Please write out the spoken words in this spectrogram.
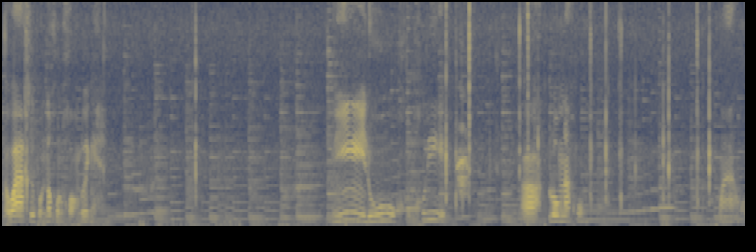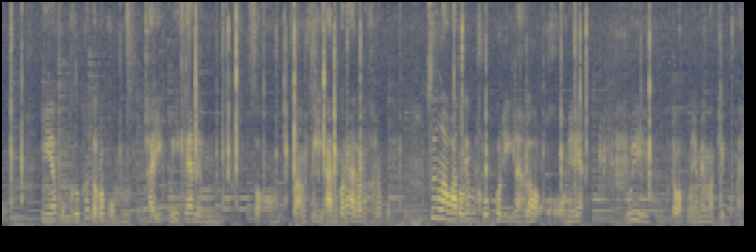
แต่ว่าคือผมต้องขนของด้วยไง นี่ดูคุดิอ่าลงนะผมมาโอ้โหนี่นะผมคือถ้าเกิดว่าผมใช้อีกมีแค่หนึ่งสองสามสี่อันก็ได้แล้วนะครับผม ซึ่งลาวาตรงนี้มันครบพอดีนะแล้วของในเนี้ยดูดิโหแต่ว่าผมยังไม่มาเก็บนะ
